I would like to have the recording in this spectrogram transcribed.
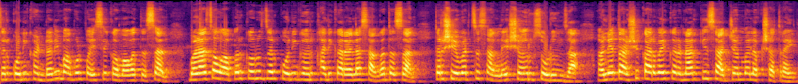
जर कोणी खंडणी मागून पैसे कमावत असाल बळाचा वापर करून जर कोणी घर खाली करायला सांगत असाल तर शेवटचं सांगणे शहर सोडून जा. अन्यथा अशी कारवाई करणार की सात जन्म लक्षात राहील.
